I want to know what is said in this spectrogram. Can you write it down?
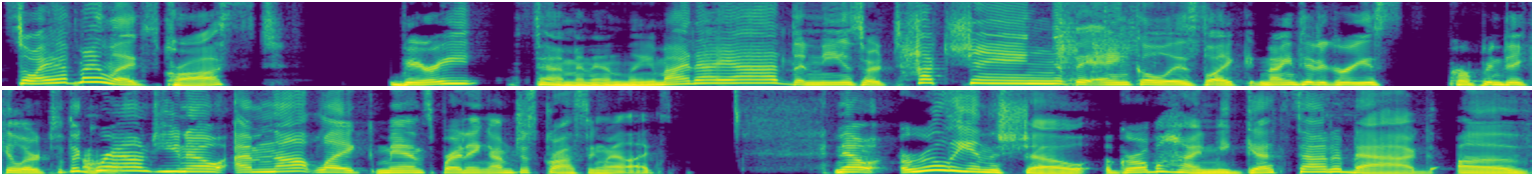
So I have my legs crossed, very femininely, might I add. The knees are touching, the ankle is like 90 degrees perpendicular to the Uh-huh. ground. You know, I'm not like man spreading, I'm just crossing my legs. Now, early in the show, a girl behind me gets out a bag of,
